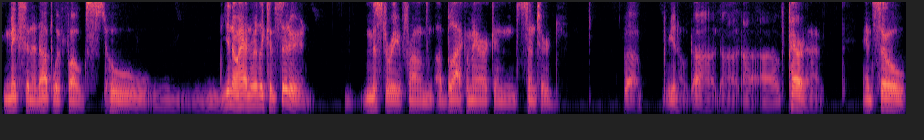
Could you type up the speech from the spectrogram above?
mixing it up with folks who, you know, hadn't really considered mystery from a Black American centered, uh, you know, uh, uh, uh, paradigm. And so,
